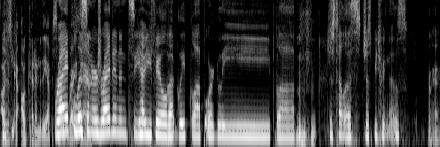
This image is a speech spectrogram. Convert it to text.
I'll If just cu- I'll cut into the episode. Right, right there. listeners, write in and see how you feel about Gleep Glop or Gleep Glop. just tell us, just between those. Okay.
